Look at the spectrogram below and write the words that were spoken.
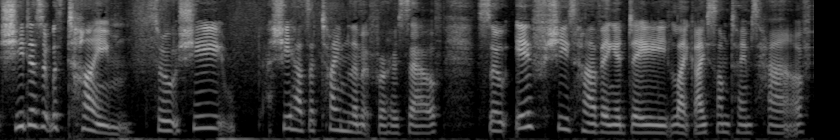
she does it with time. So she she has a time limit for herself. So if she's having a day like I sometimes have,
